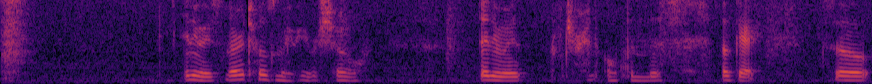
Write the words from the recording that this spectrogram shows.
Anyways, Naruto's my favorite show. Anyways, I'm trying to open this. Okay, so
